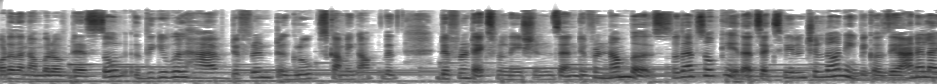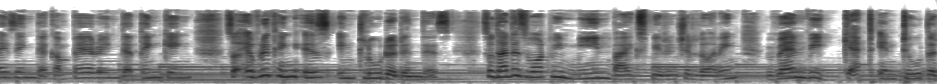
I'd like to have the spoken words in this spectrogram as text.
What are the number of deaths? So you will have different uh, groups coming up with different explanations and different numbers. So that's okay. That's experiential learning because they're analyzing they're comparing they're thinking. So everything is included in this. So that is what we mean by experiential learning when we get into the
